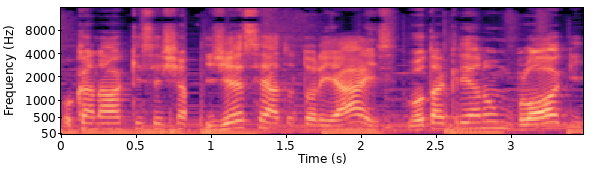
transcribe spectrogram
o canal aqui se chama GCA Tutoriais, vou estar tá criando um blog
